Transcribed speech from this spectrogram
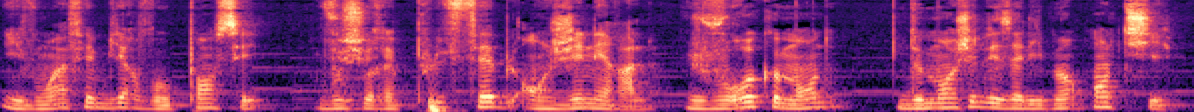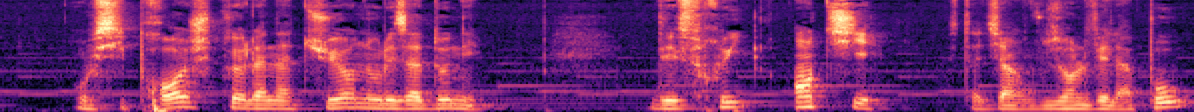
ils vont affaiblir vos pensées, vous serez plus faible en général. Je vous recommande de manger des aliments entiers, aussi proches que la nature nous les a donnés. Des fruits entiers, c'est-à-dire que vous enlevez la peau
